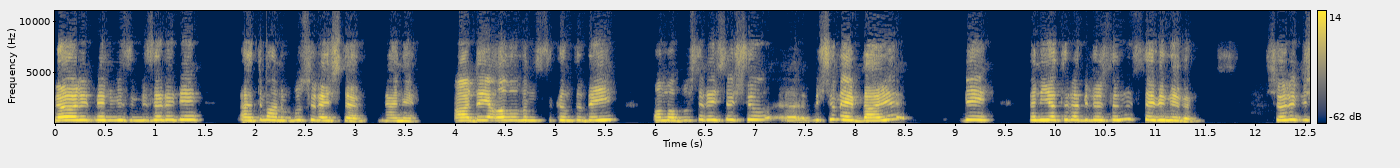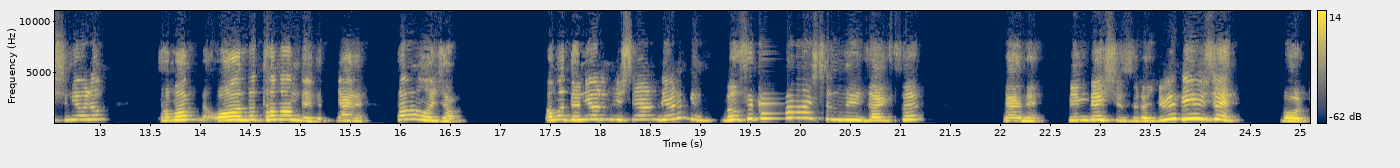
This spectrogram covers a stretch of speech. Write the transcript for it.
Ve öğretmenimizin bize dedi, Ertim Hanım bu süreçte yani Arda'yı alalım sıkıntı değil. Ama bu süreçte şu e, şu mevdayı bir hani yatırabilirseniz sevinirim. Şöyle düşünüyorum. Tamam o anda tamam dedim. Yani tamam hocam. Ama dönüyorum düşünüyorum diyorum ki nasıl karşılayacaksın? Yani 1500 lira gibi bir ücret borç.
